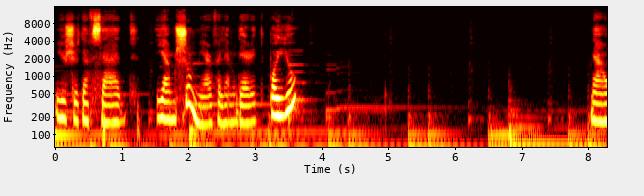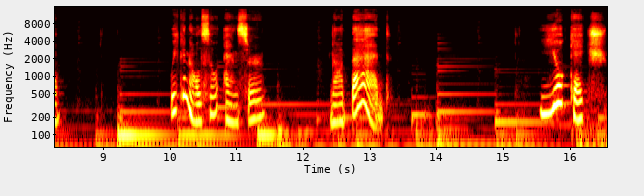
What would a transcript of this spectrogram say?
You should have said, Jam shumë mirë, faleminderit. Po ju? Now, we can also answer not bad. Jo keq.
